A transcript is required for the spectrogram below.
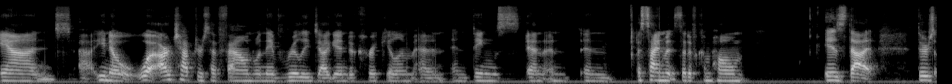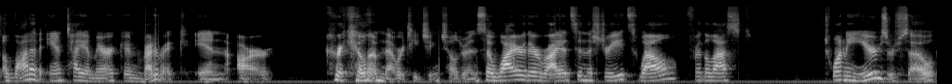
and uh, you know what our chapters have found when they've really dug into curriculum and and things and and, and assignments that have come home is that there's a lot of anti-american rhetoric in our curriculum that we're teaching children. So why are there riots in the streets? Well, for the last 20 years or so,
